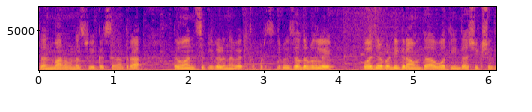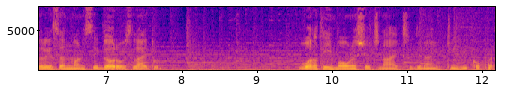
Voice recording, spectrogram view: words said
ಸನ್ಮಾನವನ್ನು ಸ್ವೀಕರಿಸಿದ ನಂತರ ತಮ್ಮ ಅನಿಸಿಕೆಗಳನ್ನು ವ್ಯಕ್ತಪಡಿಸಿದರು. ಈ ಸಂದರ್ಭದಲ್ಲಿ ವಜ್ರಬಂಡಿ ಗ್ರಾಮದ ವತಿಯಿಂದ ಶಿಕ್ಷಕರಿಗೆ ಸನ್ಮಾನಿಸಿ ಗೌರವಿಸಲಾಯಿತು. ವರದಿ ಮೌನೇಶ್ ನಾಯಕ್ ಸುದ್ದಿ ಟಿವಿ ಕೊಪ್ಪಳ.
